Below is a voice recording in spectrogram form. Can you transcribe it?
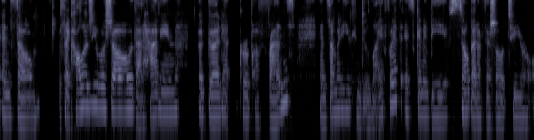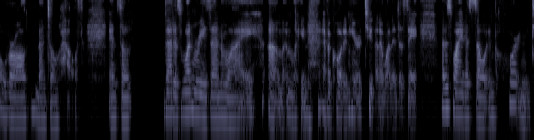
And so, psychology will show that having a good group of friends and somebody you can do life with is going to be so beneficial to your overall mental health. And so that is one reason why um, I'm looking. I have a quote in here too that I wanted to say. That is why it is so important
